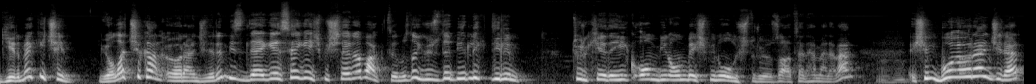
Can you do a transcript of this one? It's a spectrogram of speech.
girmek için yola çıkan öğrencilerin biz LGS geçmişlerine baktığımızda %1'lik dilim Türkiye'de ilk 10 bin 15 bini oluşturuyor zaten hemen hemen. E şimdi bu öğrenciler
